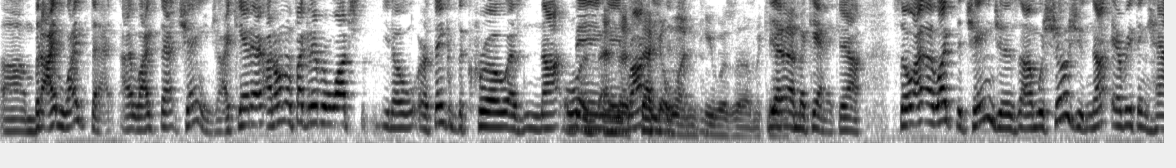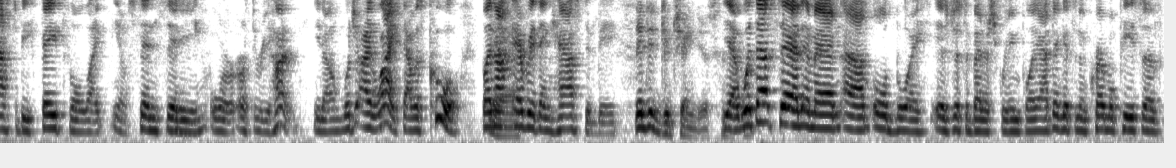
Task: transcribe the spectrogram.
Um, but I like that. I like that change. I can't. I don't know if I could ever watch, you know, or think of the Crow as not being and a the rock second musician. one, he was a mechanic. Yeah, a mechanic. Yeah. So I, I like the changes, um, which shows you not everything has to be faithful, like you know, Sin City or, or 300. You know, which I like. That was cool, but yeah. not everything has to be. They did good changes. Yeah. With that said, man, um, Old Boy is just a better screenplay. I think it's an incredible piece of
